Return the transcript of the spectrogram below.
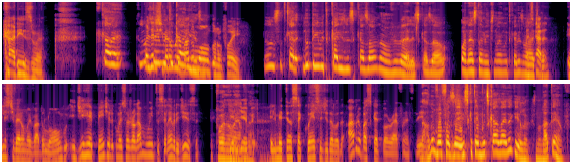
Carisma. Cara, não Mas tem eles tiveram um muito noivado carisma. longo, não foi? Não sei, Cara, não tem muito carisma esse casal, não, viu, velho? Esse casal, honestamente, não é muito carismático. Mas, cara, eles tiveram um noivado longo e de repente ele começou a jogar muito. Você lembra disso? Pô, não que ele, lembro, repente- ele meteu uma sequência de double. Abre o basketball reference dele. Não, não vou fazer isso que tem muitos casais aqui, Lucas. Não dá tempo.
